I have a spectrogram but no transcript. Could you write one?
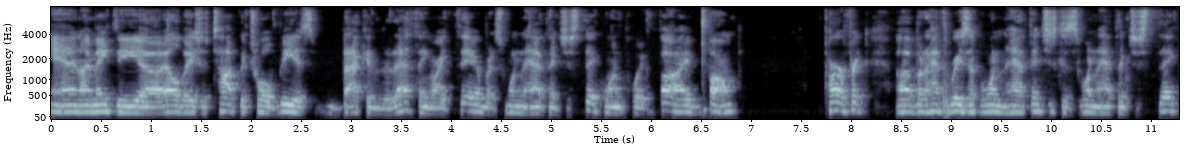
and I make the uh, elevation top control V. It's back into that thing right there, but it's one and a half inches thick, 1.5 bump. Perfect. Uh, but I have to raise up one and a half inches because it's one and a half inches thick.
